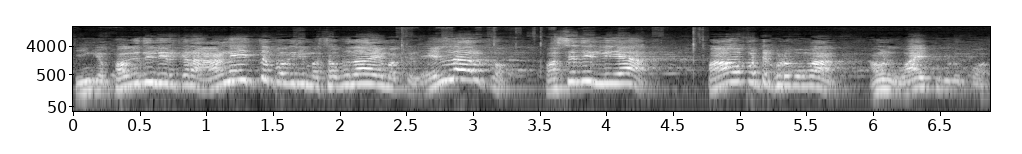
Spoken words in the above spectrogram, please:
இங்க பகுதியில் இருக்கிற அனைத்து பகுதி ம- சமுதாய மக்கள் எல்லாருக்கும் வசதி இல்லையா? பாவப்பட்ட குடும்பமா? அவனுக்கு வாய்ப்பு கொடுப்போம்.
